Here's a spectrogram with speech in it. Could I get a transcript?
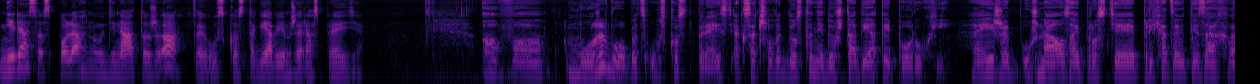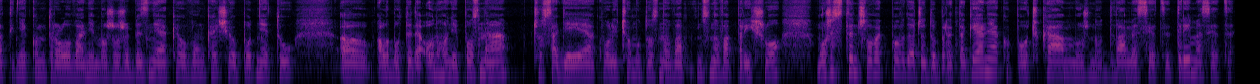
nedá sa spolahnúť na to, že a, to je úzkosť, tak ja viem, že raz prejde. V, môže vôbec úzkosť prejsť, ak sa človek dostane do štádia tej poruchy? Hej, že už naozaj proste prichádzajú tie záchvaty nekontrolovane, možno, že bez nejakého vonkajšieho podnetu, alebo teda on ho nepozná, čo sa deje a kvôli čomu to znova, znova prišlo. Môže si ten človek povedať, že dobre, tak ja nejako počkám, možno dva mesiace, tri mesiace.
